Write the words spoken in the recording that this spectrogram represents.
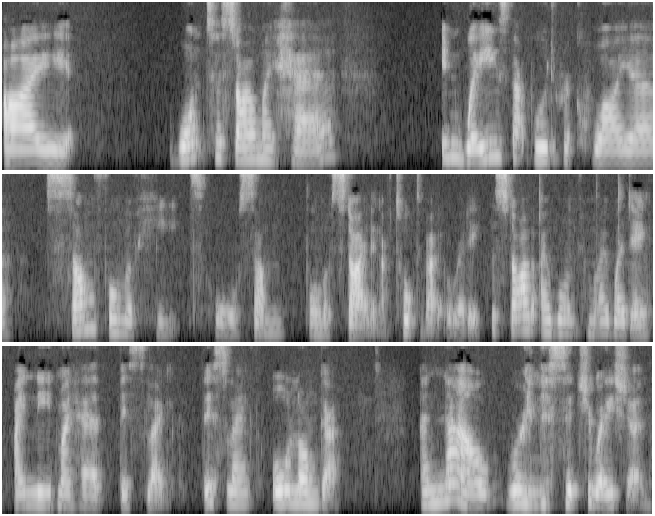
I want to style my hair in ways that would require some form of heat or some form of styling. I've talked about it already. The style that I want for my wedding, I need my hair this length, this length or longer. And now we're in this situation.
